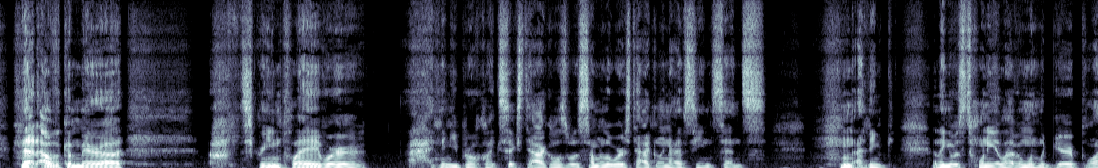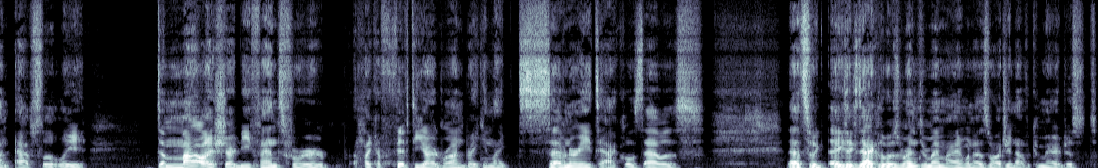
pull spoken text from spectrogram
that Alvin Kamara screenplay where I think he broke like six tackles was some of the worst tackling I've seen since I think I think it was 2011 when LeGarrette Blount absolutely demolished our defense for like a 50 yard run, breaking like seven or eight tackles. That was that's, what, that's exactly what was running through my mind when I was watching Alvin Kamara. Just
